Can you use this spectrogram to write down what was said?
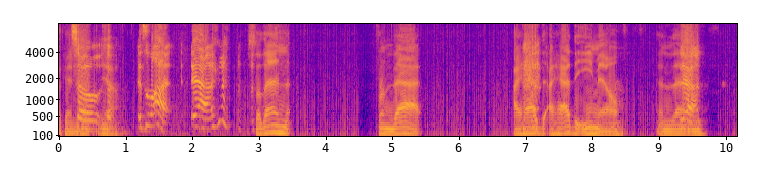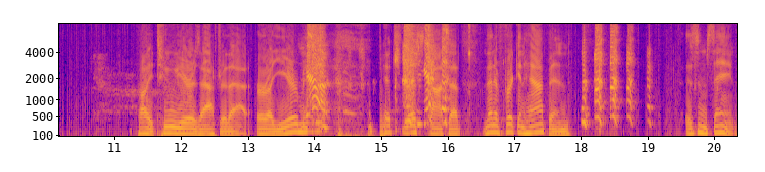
Okay. So- no- yeah. it's a lot. Yeah. So then, from that, I had I had the email, and then Yeah. probably two years after that, or a year maybe, Yeah. pitched this Yeah. concept. And then it freaking happened. it's insane.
